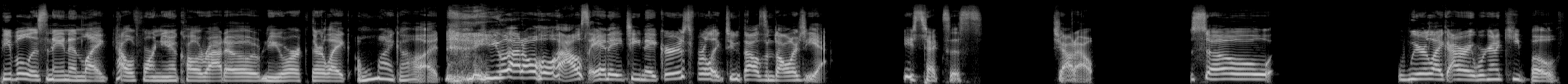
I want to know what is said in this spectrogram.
people listening in like California, Colorado, New York, they're like, oh my God, you had a whole house and 18 acres for like $2,000. Yeah. East Texas. Shout out. So we're like, all right, we're going to keep both.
